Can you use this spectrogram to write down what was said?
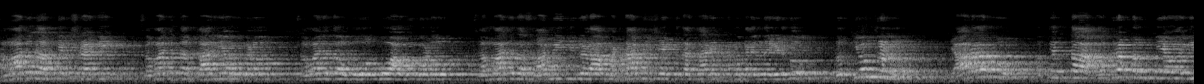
ಸಮಾಜದ ಅಧ್ಯಕ್ಷರಾಗಿ, ಸಮಾಜದ ಕಾರ್ಯಗಳು, ಸಮಾಜದ ಹೋಗು ಆಗುಗಳು, ಸಮಾಜದ ಸ್ವಾಮೀಜಿಗಳ ಪಟ್ಟಾಭಿಷೇಕದ ಕಾರ್ಯಕ್ರಮಗಳಿಂದ ಹಿಡಿದು ಪ್ರತಿಯೊಂದರಲ್ಲೂ ಯಾರು ಅತ್ಯಂತ ಅಗ್ರಪಂಥೀಯವಾಗಿ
